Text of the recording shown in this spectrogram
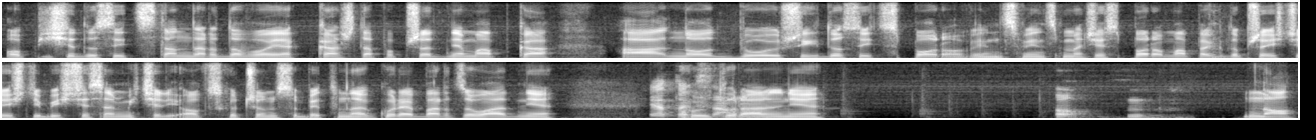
opisie dosyć standardowo, jak każda poprzednia mapka, a no było już ich dosyć sporo, więc, więc macie sporo mapek do przejścia, jeśli byście sami chcieli. O, wskoczyłem sobie tu na górę bardzo ładnie, Ja tak kulturalnie. samo. O. No,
